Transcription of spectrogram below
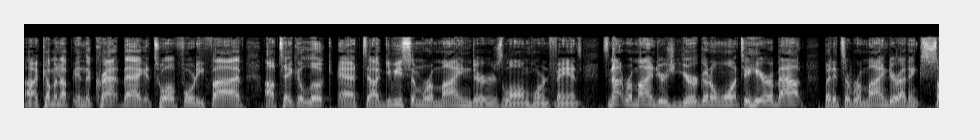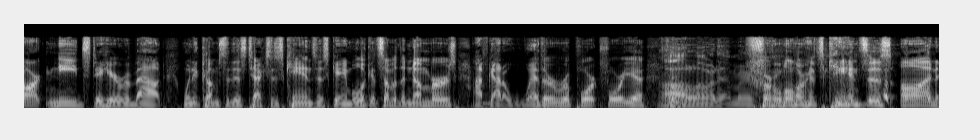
Uh, coming up in the crap bag at 1245, I'll take a look at, uh, give you some reminders, Longhorn fans. It's not reminders you're going to want to hear about, but it's a reminder I think Sark needs to hear about when it comes to this Texas-Kansas game. We'll look at some of the numbers. I've got a weather report for you. For, oh, Lord have mercy. For Lawrence, Kansas. On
